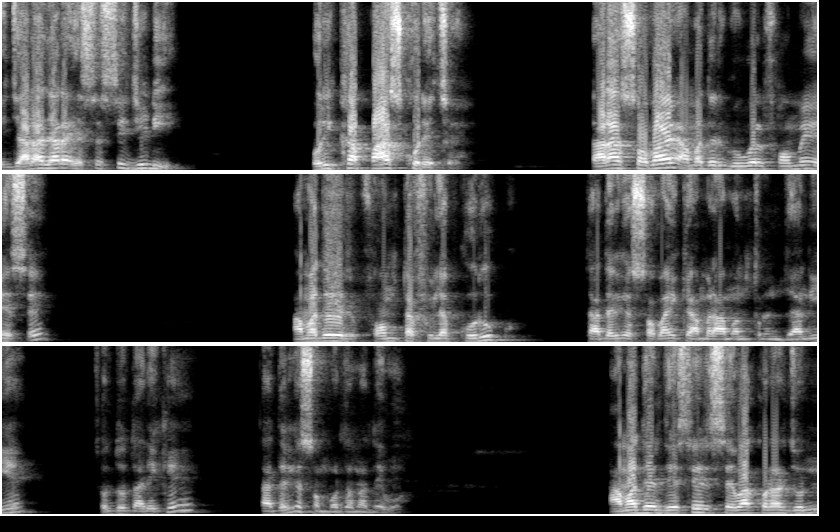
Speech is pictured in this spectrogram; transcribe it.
যে যারা যারা এসএসসি জিডি পরীক্ষা পাস করেছে, তারা সবাই আমাদের গুগল ফর্মে এসে আমাদের ফর্মটা ফিল আপ করুক, তাদেরকে সবাইকে আমরা আমন্ত্রণ জানিয়ে চোদ্দ তারিখে তাদেরকে সম্বর্ধনা দেব। আমাদের দেশের সেবা করার জন্য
